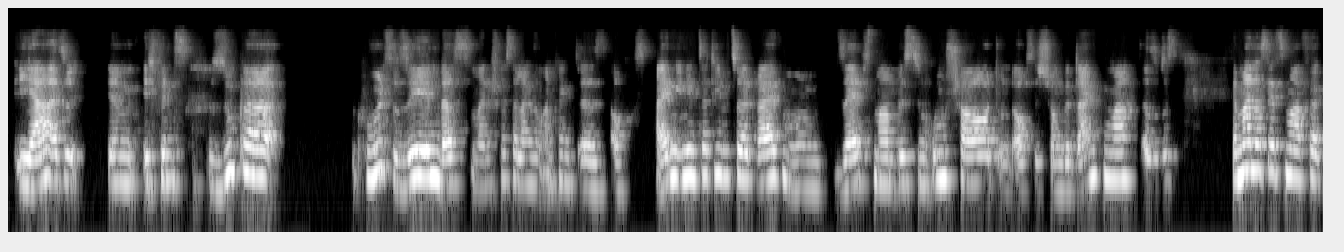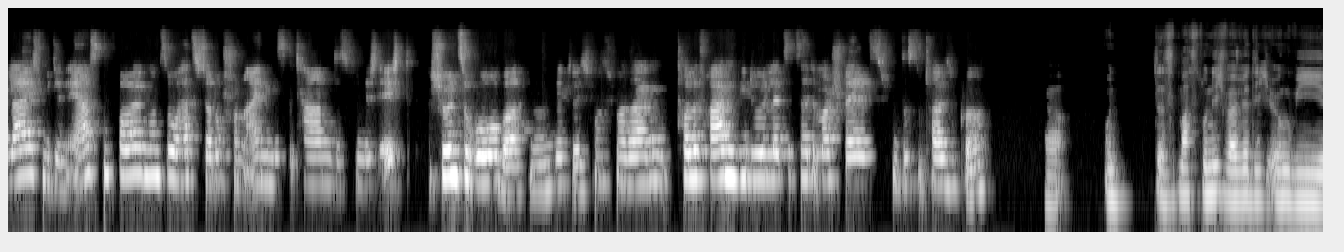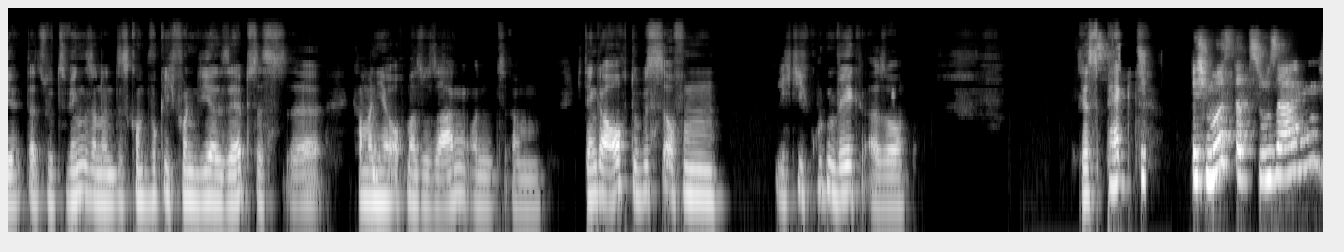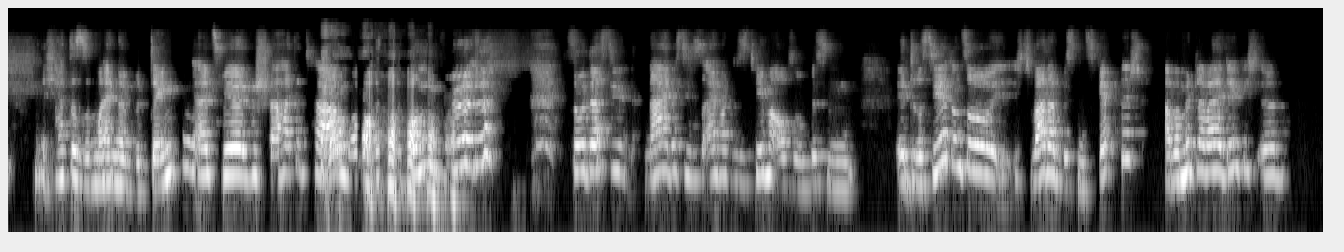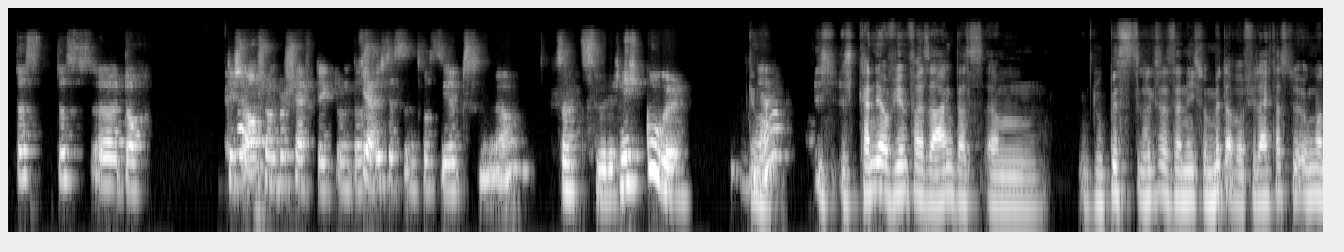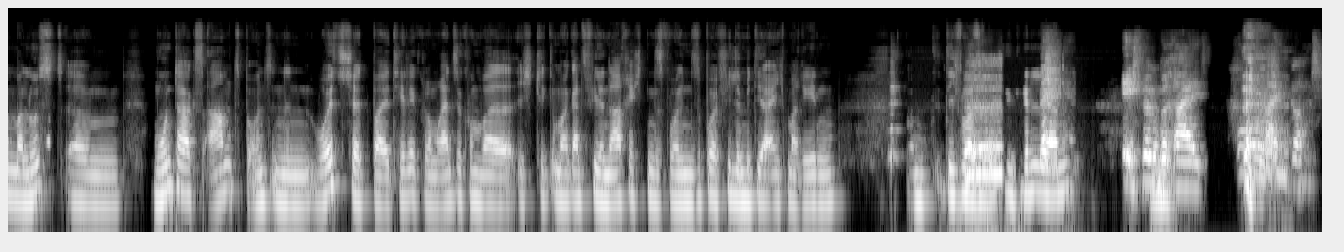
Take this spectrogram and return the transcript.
Ja, also ähm, ich finde es super cool zu sehen, dass meine Schwester langsam anfängt, äh, auch Eigeninitiative zu ergreifen und selbst mal ein bisschen rumschaut und auch sich schon Gedanken macht. Also das, wenn man das jetzt mal vergleicht mit den ersten Folgen und so, hat sich da doch schon einiges getan. Das finde ich echt schön zu beobachten, wirklich, muss ich mal sagen. Tolle Fragen, die du in letzter Zeit immer stellst. Ich finde das total super. Ja, und das machst du nicht, weil wir dich irgendwie dazu zwingen, sondern das kommt wirklich von dir selbst. Das äh, kann man hier auch mal so sagen. Und ähm, ich denke auch, du bist auf einem richtig guten Weg. Also Respekt. Ich muss dazu sagen, ich hatte so meine Bedenken, als wir gestartet haben, ob das kommen würde. So dass sie, nein, dass dieses einfach dieses Thema auch so ein bisschen interessiert und so. Ich war da ein bisschen skeptisch, aber mittlerweile denke ich, äh, dass das äh, doch dich auch schon beschäftigt und dass Ja. dich das interessiert. Ja. Sonst würde ich nicht googeln. Genau. Ja. Ich, ich kann dir auf jeden Fall sagen, dass ähm, du bist, du kriegst das ja nicht so mit, aber vielleicht hast du irgendwann mal Lust, ähm, montags abends bei uns in den Voice-Chat bei Telegram reinzukommen, weil ich kriege immer ganz viele Nachrichten, es wollen super viele mit dir eigentlich mal reden und dich mal so ein bisschen kennenlernen. Ich bin Und- bereit. Oh mein Gott.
